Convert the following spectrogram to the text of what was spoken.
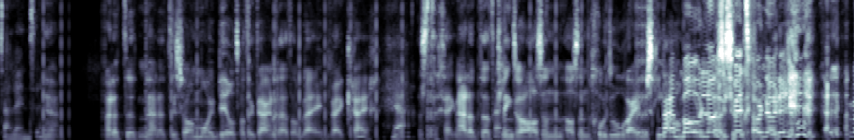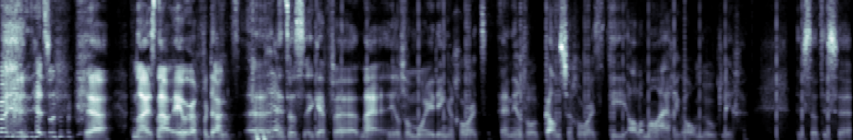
talenten. Ja. Nou dat, dat- nou, dat is wel een mooi beeld wat ik daar inderdaad al bij, bij krijg. Ja. Dat is te gek. Nou, dat, dat klinkt wel als een, als een goed doel waar je misschien Waar wel een bodemloze put voor nodig Ja, nice. Nou, heel erg bedankt. Eh, Ja. dit was, ik heb eh, nou ja, heel veel mooie dingen gehoord en heel veel kansen gehoord die allemaal eigenlijk wel om de hoek liggen. Dus dat is, eh,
